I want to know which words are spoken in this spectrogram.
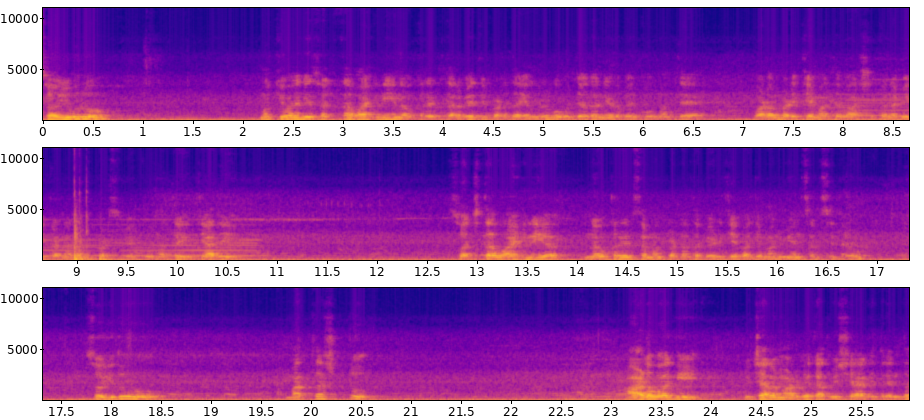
ಸೊ ಇವರು ಮುಖ್ಯವಾಗಿ ಸ್ವಚ್ಛತಾ ವಾಹಿನಿ ನೌಕರರಿಗೆ ತರಬೇತಿ ಪಡೆದ ಎಲ್ರಿಗೂ ಉದ್ಯೋಗ ನೀಡಬೇಕು, ಮತ್ತು ಒಡಂಬಡಿಕೆ, ಮತ್ತು ವಾರ್ಷಿಕ ನವೀಕರಣ ರದ್ದುಪಡಿಸಬೇಕು ಮತ್ತು ಇತ್ಯಾದಿ ಸ್ವಚ್ಛತಾ ವಾಹಿನಿಯ ನೌಕರಿಗೆ ಸಂಬಂಧಪಟ್ಟಂಥ ಬೇಡಿಕೆ ಬಗ್ಗೆ ಮನವಿಯನ್ನು ಸಲ್ಲಿಸಿದರು. ಸೊ ಇದು ಮತ್ತಷ್ಟು ಆಳವಾಗಿ ವಿಚಾರ ಮಾಡಬೇಕಾದ ವಿಷಯ ಆಗಿದ್ದರಿಂದ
